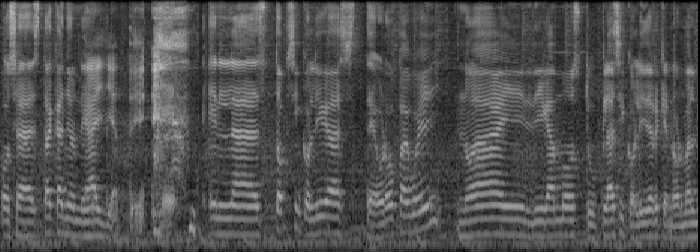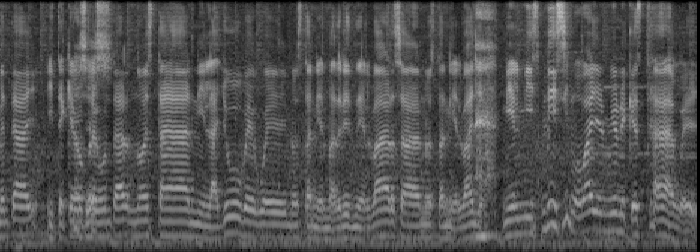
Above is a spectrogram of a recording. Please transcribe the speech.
O sea, está cañón. Cállate. En las top 5 ligas de Europa, güey, no hay, digamos, tu clásico líder que normalmente hay. Y te quiero preguntar, no está ni la Juve, güey, no está ni el Madrid ni el Barça, no está ni el Bayern, ni el mismísimo Bayern Múnich está, güey.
